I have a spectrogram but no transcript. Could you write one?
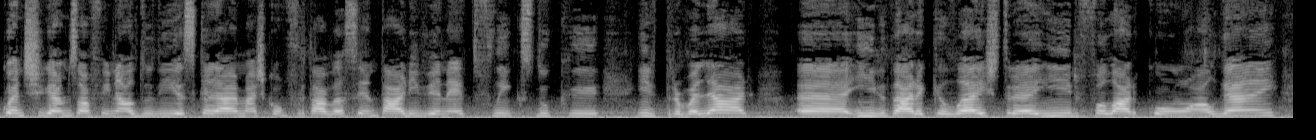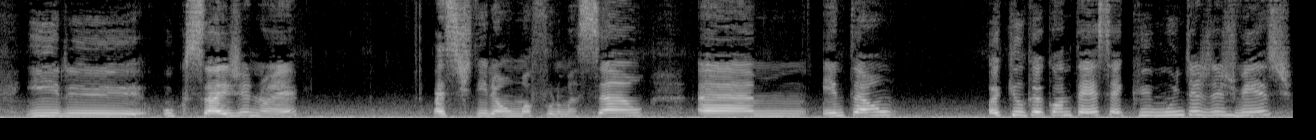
quando chegamos ao final do dia, se calhar é mais confortável sentar e ver Netflix do que ir trabalhar, uh, ir dar aquele extra, ir falar com alguém, ir uh, o que seja, não é? Assistir a uma formação. Um, então, aquilo que acontece é que muitas das vezes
